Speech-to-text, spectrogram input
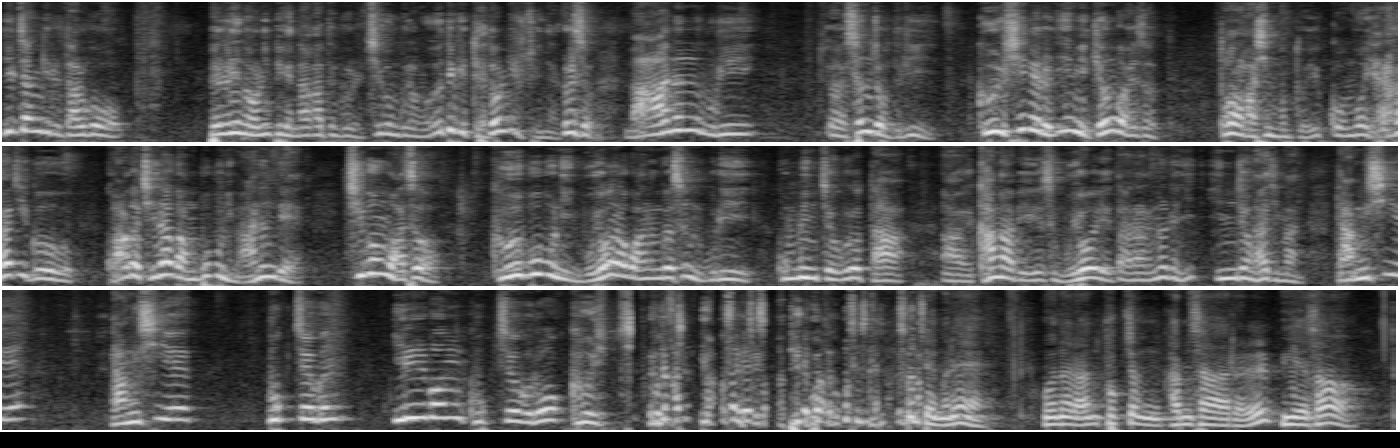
일장기를 달고 berlin 올림픽에 나갔던 걸 지금 그러면 어떻게 되돌릴 수 있냐? 그래서 많은 우리 어, 선조들이 그 시대를 이미 경과해서 돌아가신 분도 있고 뭐 여러 가지 그 과거 지나간 부분이 많은데 지금 와서 그 부분이 무효라고 하는 것은 우리 국민적으로 다 아, 강압에 의해서 무효였다는 걸 인정하지만 당시에 당시에 국적은 일본 국적으로 그 그렇기 때문에 원활한 국정감사를 위해서 어,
